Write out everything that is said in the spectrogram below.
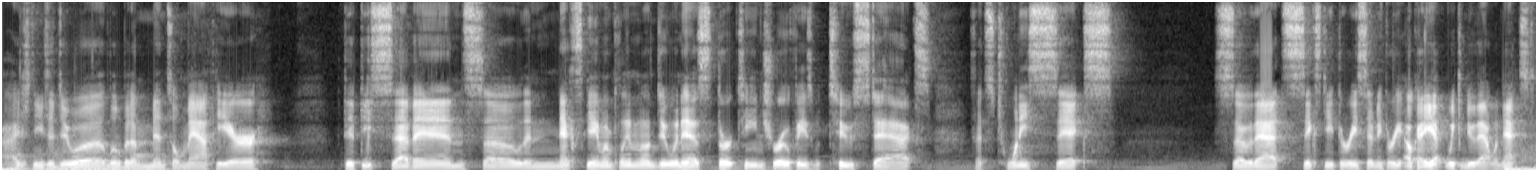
I just need to do a little bit of mental math here. 57. So the next game I'm planning on doing has 13 trophies with two stacks. So that's 26. So that's 63, 73. Okay, yep, we can do that one next.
